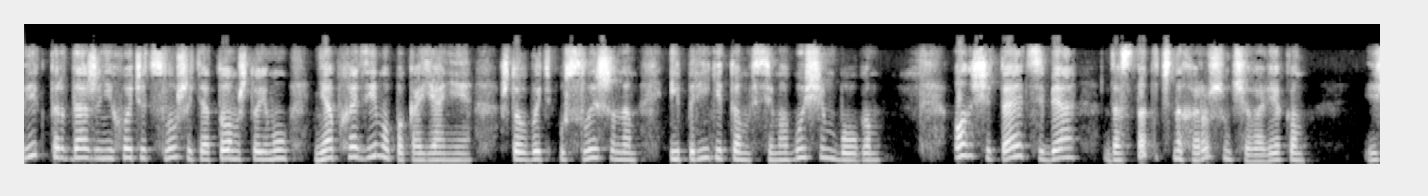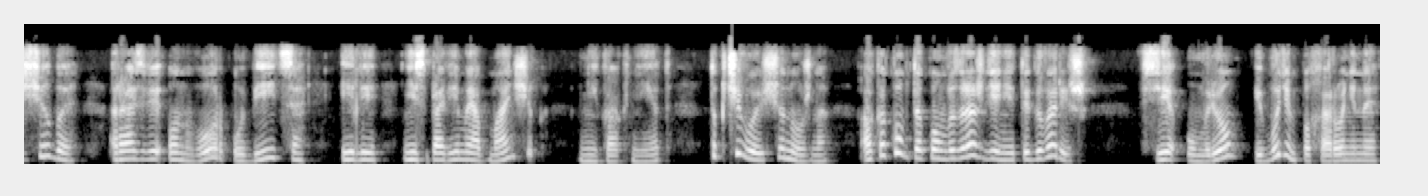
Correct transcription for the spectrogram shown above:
Виктор даже не хочет слушать о том, что ему необходимо покаяние, чтобы быть услышанным и принятым всемогущим Богом. Он считает себя достаточно хорошим человеком. Еще бы, разве он вор, убийца или неисправимый обманщик? Никак нет. Так чего еще нужно? О каком таком возрождении ты говоришь? Все умрем и будем похоронены.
